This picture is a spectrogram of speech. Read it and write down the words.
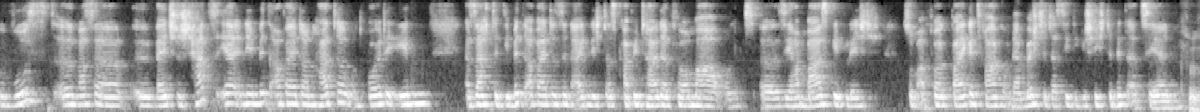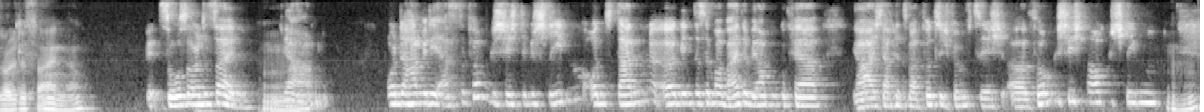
bewusst, äh, was er, äh, welchen Schatz er in den Mitarbeitern hatte und wollte eben, er sagte, die Mitarbeiter sind eigentlich das Kapital der Firma und äh, sie haben maßgeblich zum Erfolg beigetragen und er möchte, dass sie die Geschichte miterzählen. So sollte es sein, ja. So sollte es sein, mhm. ja. Und da haben wir die erste Firmengeschichte geschrieben und dann äh, ging das immer weiter. Wir haben ungefähr, ja, ich sage jetzt mal 40, 50 äh, Firmengeschichten auch geschrieben. Mhm.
